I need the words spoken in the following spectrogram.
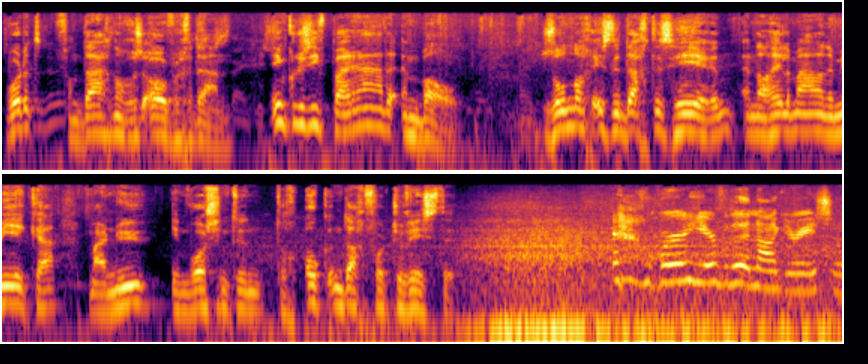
wordt het vandaag nog eens overgedaan. Inclusief parade en bal. Zondag is de dag des heren en al helemaal in Amerika... maar nu in Washington toch ook een dag voor toeristen. We're here for the inauguration.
